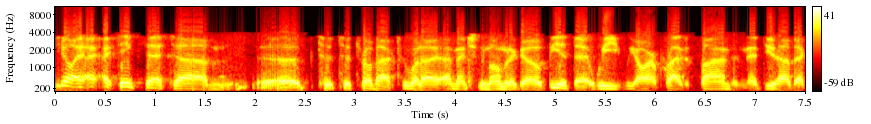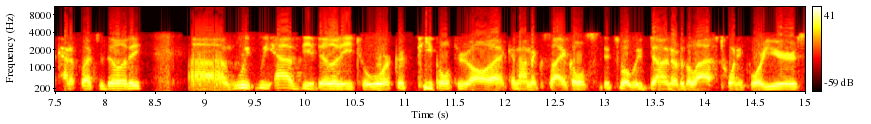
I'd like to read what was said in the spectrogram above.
You know, I, I think that um, uh, to, to throw back to what I, I mentioned a moment ago, be it that we, we are a private fund and, do have that kind of flexibility, um, we, we have the ability to work with people through all economic cycles. It's what we've done over the last 24 years,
